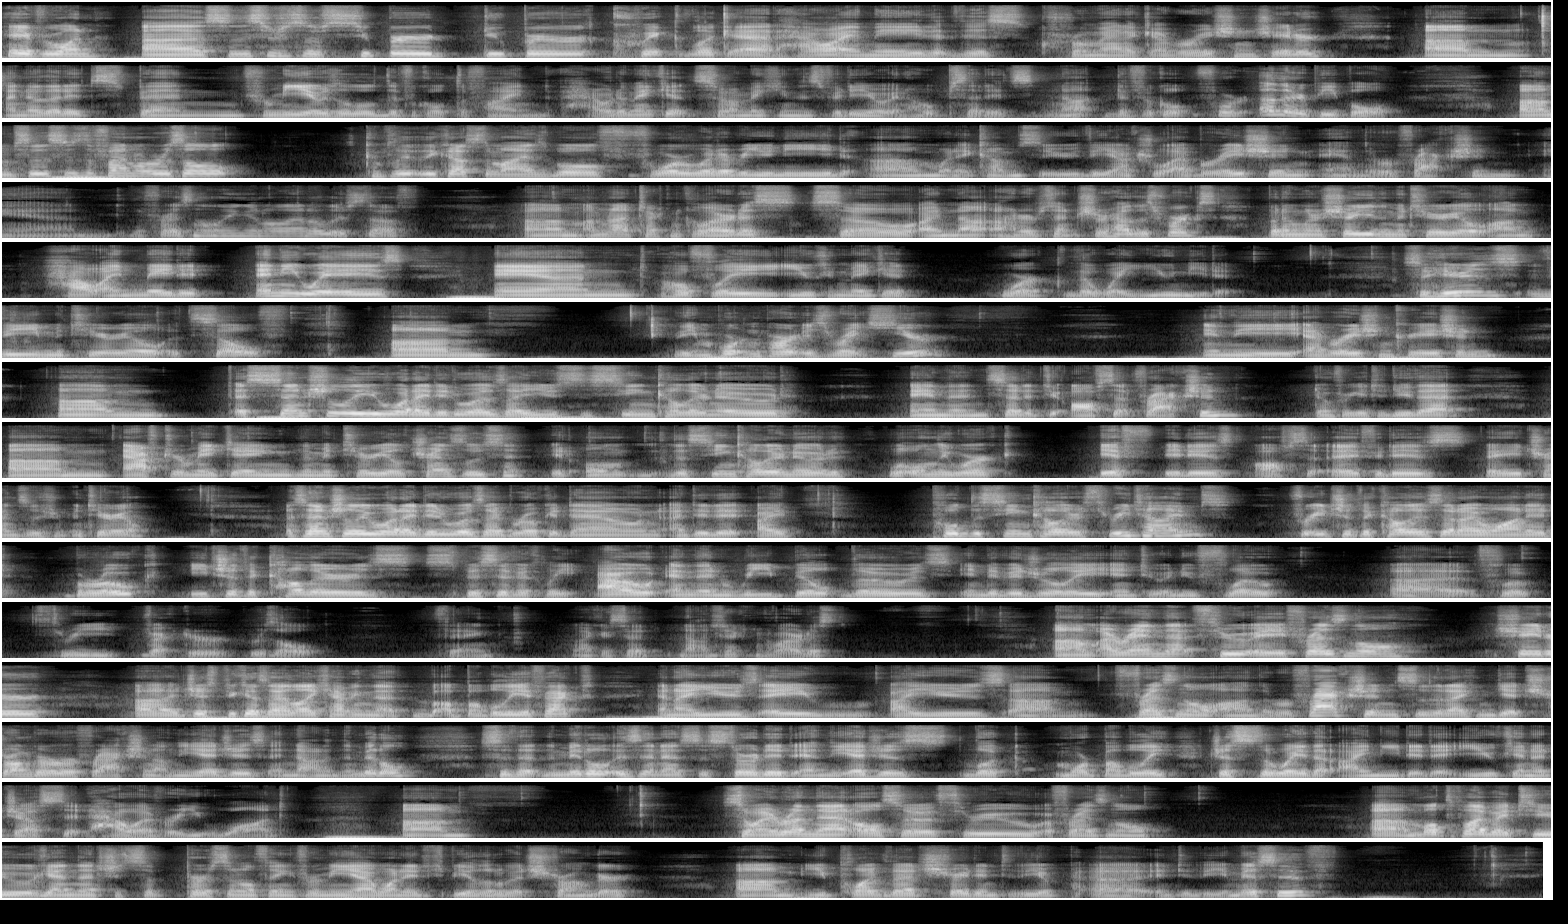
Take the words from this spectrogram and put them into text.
Hey everyone, uh, so this is a super duper quick look at how I made this chromatic aberration shader. Um, I know that it's been, for me it was a little difficult to find how to make it, so I'm making this video in hopes that it's not difficult for other people. Um, so this is the final result, completely customizable for whatever you need um, when it comes to the actual aberration and the refraction and the Fresneling and all that other stuff. Um, I'm not a technical artist, so I'm not 100% sure how this works, but I'm going to show you the material on how I made it anyways, and hopefully you can make it work the way you need it. So here's the material itself. Um, the important part is right here in the aberration creation. Um, essentially what I did was I used the scene color node and then set it to offset fraction. Don't forget to do that. Um, after making the material translucent, it only the scene color node will only work if it is offset if it is a translucent material. Essentially, what I did was I broke it down. I did it. I pulled the scene color three times for each of the colors that I wanted, broke each of the colors specifically out, and then rebuilt those individually into a new float, uh, float three vector result thing. Like I said, not a technical artist. Um, I ran that through a Fresnel shader uh, just because I like having that a bubbly effect, and I use a I use um, Fresnel on the refraction so that I can get stronger refraction on the edges and not in the middle, so that the middle isn't as distorted and the edges look more bubbly, just the way that I needed it. You can adjust it however you want. Um, so I run that also through a Fresnel. Uh, multiply by two, again, that's just a personal thing for me. I wanted it to be a little bit stronger. Um, you plug that straight into the uh, into the emissive.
